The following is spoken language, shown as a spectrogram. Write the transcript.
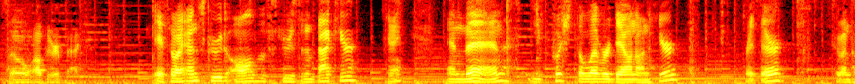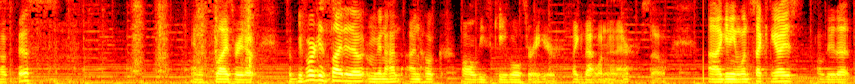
So I'll be right back. Okay, so I unscrewed all the screws in the back here. Okay, and then you push the lever down on here, right there, to unhook this, and it slides right out. So before I can slide it out, I'm gonna un unhook all these cables right here, like that one in there. So uh, give me one second, guys. I'll do that.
